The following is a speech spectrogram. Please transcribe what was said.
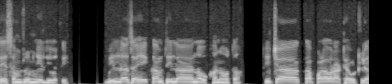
ते समजून गेली होती. बिल्लाचं हे काम तिला नौखं नव्हतं. तिच्या कपाळावर आठ्या उठल्या.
